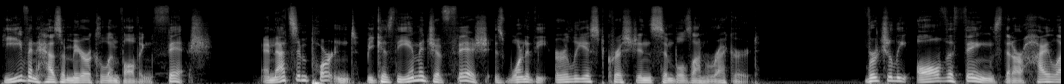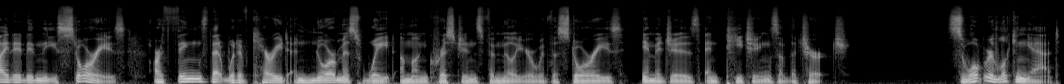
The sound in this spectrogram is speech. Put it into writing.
He even has a miracle involving fish. And that's important because the image of fish is one of the earliest Christian symbols on record. Virtually all the things that are highlighted in these stories are things that would have carried enormous weight among Christians familiar with the stories, images, and teachings of the church. So, what we're looking at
